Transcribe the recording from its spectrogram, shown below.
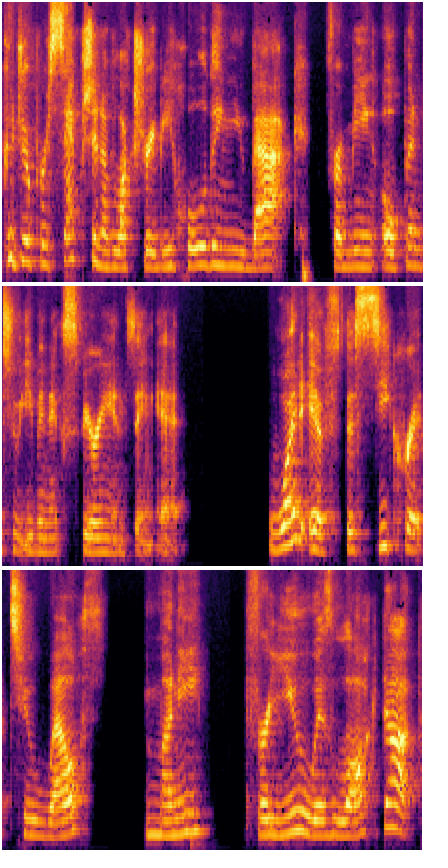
could your perception of luxury be holding you back from being open to even experiencing it? What if the secret to wealth, money for you is locked up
